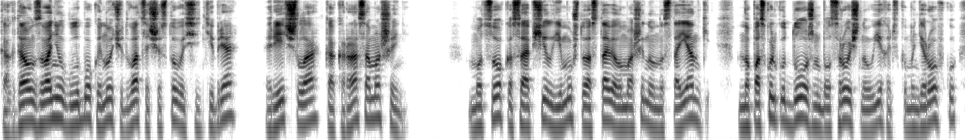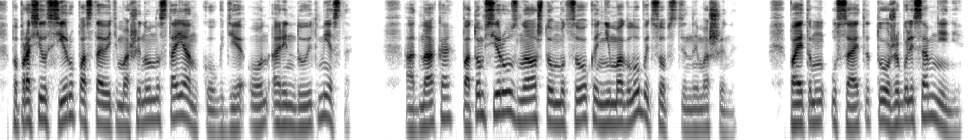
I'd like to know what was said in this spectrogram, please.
Когда он звонил глубокой ночью 26 сентября, речь шла как раз о машине. Моцока сообщил ему, что оставил машину на стоянке, но поскольку должен был срочно уехать в командировку, попросил Сиру поставить машину на стоянку, где он арендует место. Однако потом Сиру узнал, что у Моцока не могло быть собственной машины. Поэтому у сайта тоже были сомнения,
